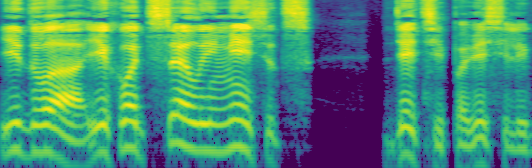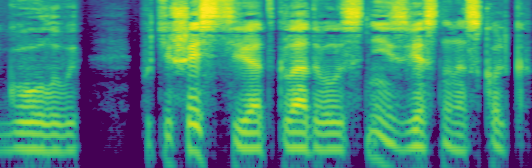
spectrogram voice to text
и два, и хоть целый месяц. Дети повесили головы. Путешествие откладывалось неизвестно насколько.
